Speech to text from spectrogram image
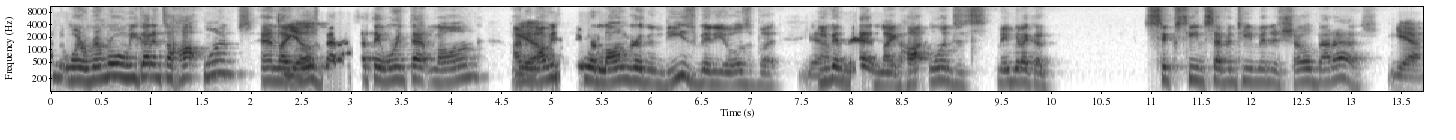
when, remember when we got into hot ones and like Yep. those badass that they weren't that long. I mean, obviously they were longer than these videos, but Yeah. even then, like hot ones, it's maybe like a 16, 17 minute show, badass. Yeah.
